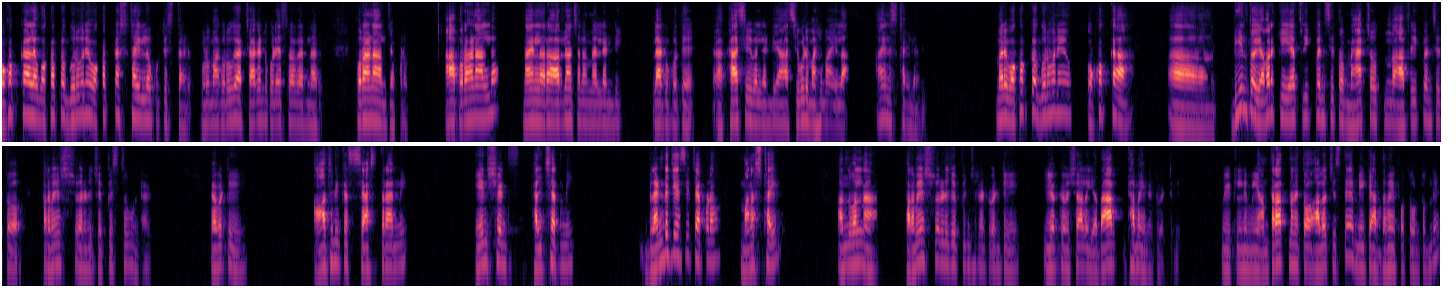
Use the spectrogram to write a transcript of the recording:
ఒక్కొక్క ఒక్కొక్క గురువుని ఒక్కొక్క స్టైల్లో పుట్టిస్తాడు. ఇప్పుడు మా గురువు గారు చాగంటి కోడేశ్వరరావు గారు ఉన్నారు. పురాణాలు చెప్పడం. ఆ పురాణాల్లో నాయనలారా అరుణాచలం వెళ్ళండి లేకపోతే కాశీ వెళ్ళండి ఆ శివుడి మహిమ ఇలా. ఆయన స్టైల్ అది. మరి ఒక్కొక్క గురువుని ఒక్కొక్క దీంతో ఎవరికి ఏ ఫ్రీక్వెన్సీతో మ్యాచ్ అవుతుందో ఆ ఫ్రీక్వెన్సీతో పరమేశ్వరుడు చెప్పిస్తూ ఉంటాడు. కాబట్టి ఆధునిక శాస్త్రాన్ని ఏన్షియంట్ కల్చర్ని బ్లెండ్ చేసి చెప్పడం మన స్టైల్ అందువలన పరమేశ్వరుడు చెప్పించినటువంటి ఈ యొక్క విషయాలు యథార్థమైనటువంటివి. వీటిని మీ అంతరాత్మనితో ఆలోచిస్తే మీకే అర్థమైపోతూ ఉంటుంది.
